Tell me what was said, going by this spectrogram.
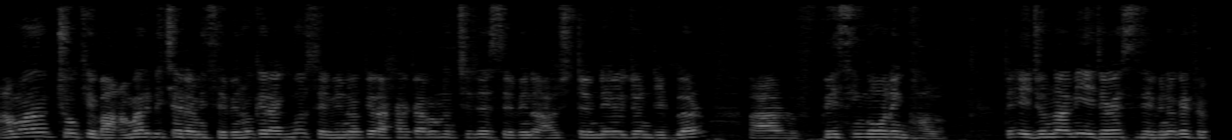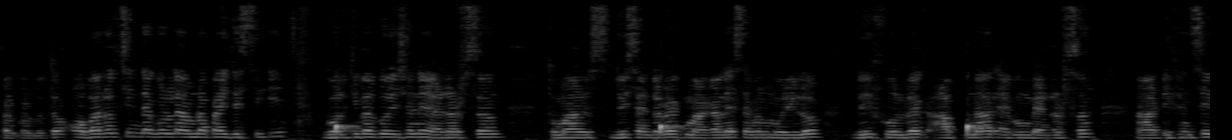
আমার চোখে বা আমার বিচারে আমি সেভিনোকে রাখব। সেভিনোকে রাখার কারণ হচ্ছে যে সেভিন আউটস্ট্যান্ডিং একজন ডিবলার আর পেসিংও অনেক ভালো। তো এই জন্য আমি এই জায়গায় সেভিনোকে প্রেফার করব। তো ওভারঅল চিন্তা করলে আমরা পাইতেছি কি গোলকিপার পজিশনে অ্যাডারসন তোমার দুই সেন্টার ব্যাক মাগালেস এবং মরিলো দুই ফুল ব্যাক আপনার এবং ব্যান্ডারসন আর ডিফেন্সিভ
